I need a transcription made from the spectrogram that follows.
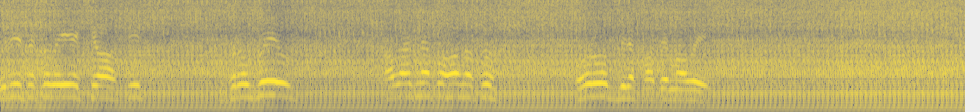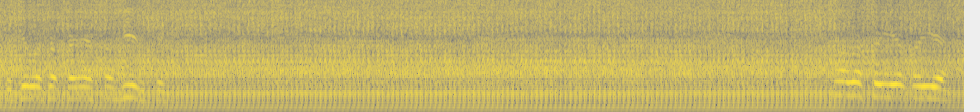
вірніше, коли є час, ти зробив, але непогано, що город біля хати малий. Хотілося б, звісно, більше. Ну, Але що є, то є.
